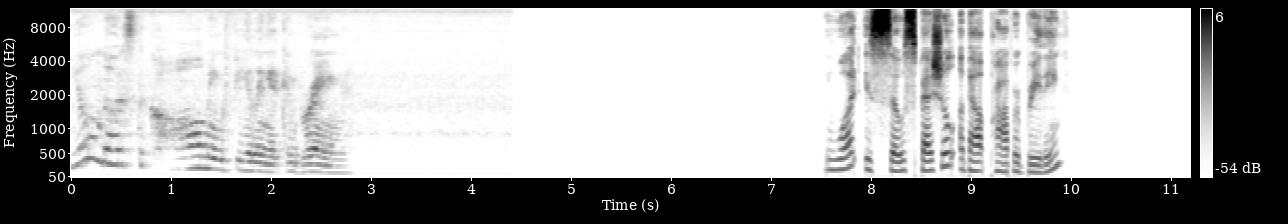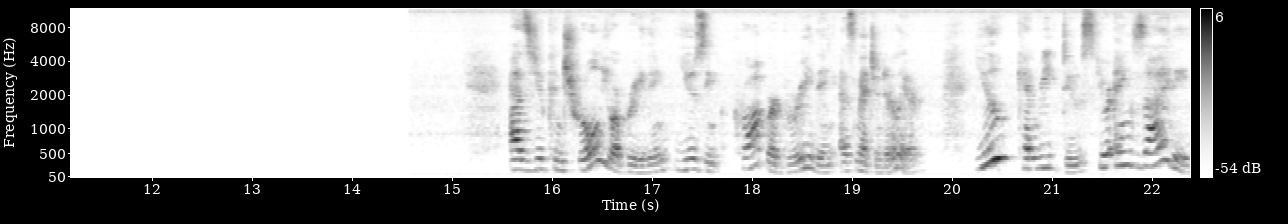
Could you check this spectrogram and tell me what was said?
you'll notice the calming feeling it can bring. What is so special about proper breathing? As you control your breathing using proper breathing, as mentioned earlier, you can reduce your anxiety.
